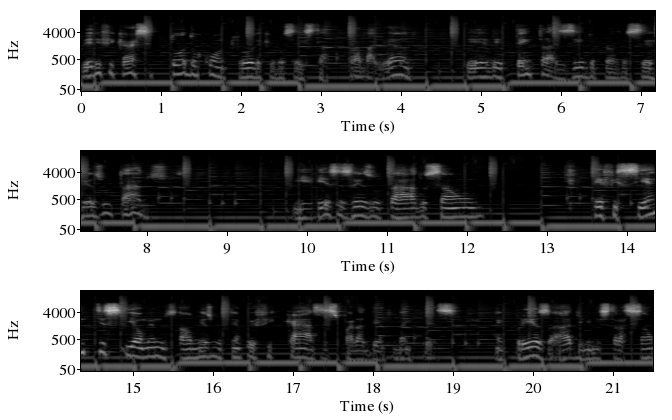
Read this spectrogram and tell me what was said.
verificar se todo o controle que você está trabalhando ele tem trazido para você resultados e esses resultados são eficientes e ao mesmo, ao mesmo tempo eficazes para dentro da empresa. A empresa, a administração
